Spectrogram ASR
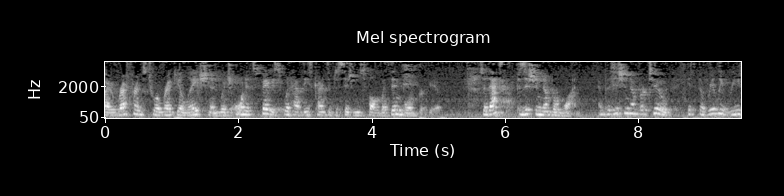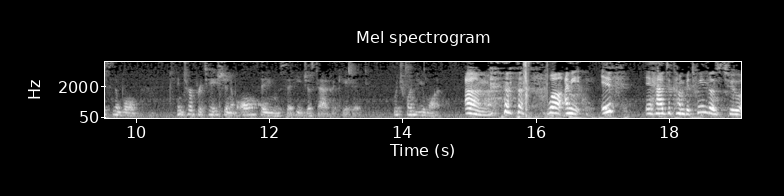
by reference to a regulation which on its face would have these kinds of decisions fall within board review. So that's position number one. And position number two is the really reasonable interpretation of all things that he just advocated. Which one do you want? Um, well, I mean, if it had to come between those two,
